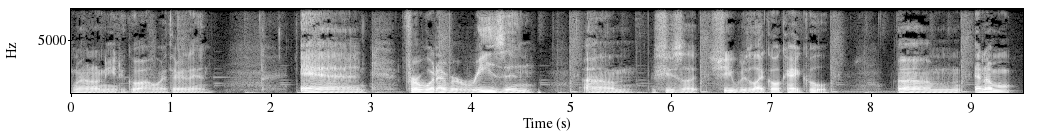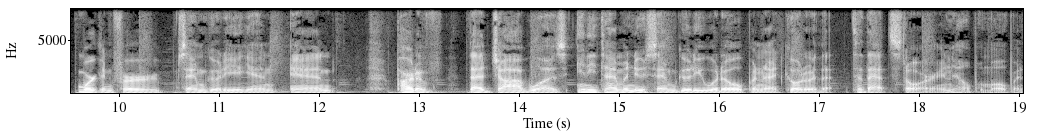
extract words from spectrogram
I don't need to go out with her then. And for whatever reason, um, she's like, she was like, okay, cool. Um, and I'm working for Sam Goody again. And part of that job was anytime a new Sam Goody would open, I'd go to that, to that store and help them open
